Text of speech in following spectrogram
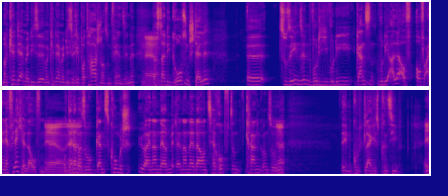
man kennt ja immer diese, man kennt ja immer diese Reportagen aus dem Fernsehen, ne? Naja. Dass da die großen Ställe äh, zu sehen sind, wo die, wo die ganzen, wo die alle auf, auf einer Fläche laufen. Ja, ja, und dann ja, aber so ganz komisch übereinander und miteinander da und zerrupft und krank und so, ne? Eben gut, gleiches Prinzip. Ey,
